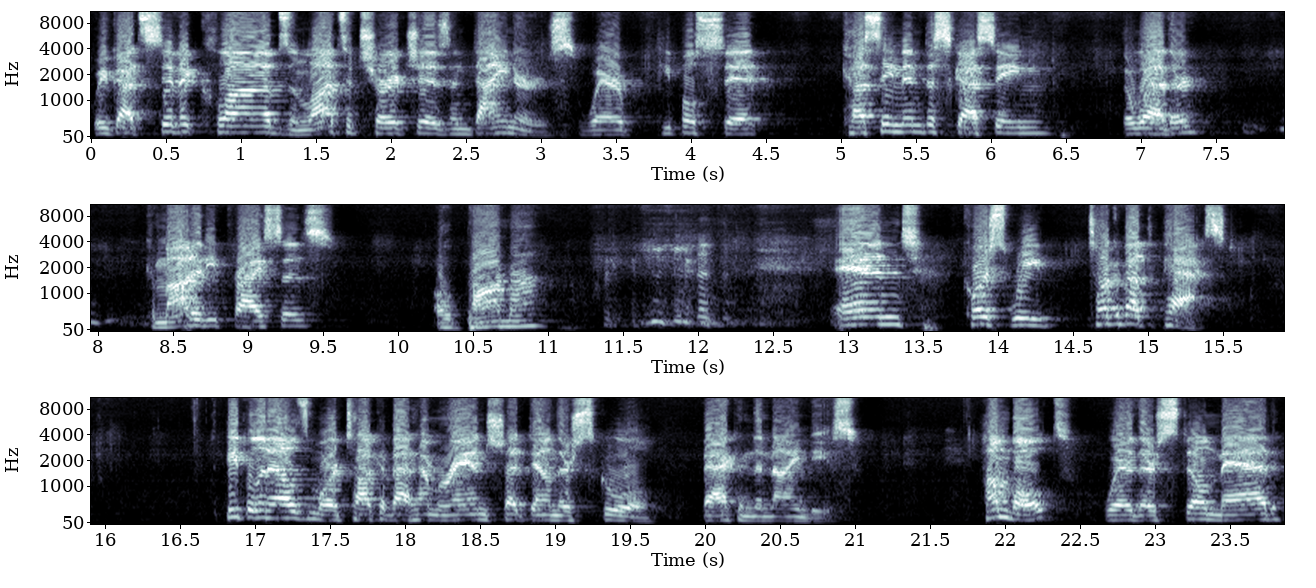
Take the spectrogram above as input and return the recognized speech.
We've got civic clubs and lots of churches and diners where people sit cussing and discussing the weather, commodity prices, Obama, and of course, we talk about the past. People in Elsmore talk about how Moran shut down their school back in the 90s. Humboldt, where they're still mad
